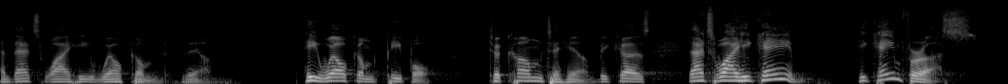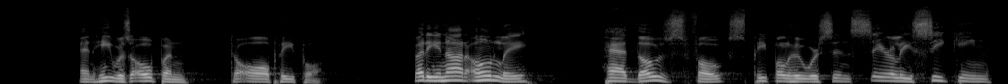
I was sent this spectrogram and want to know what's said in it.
And that's why he welcomed them. He welcomed people to come to him because that's why he came. He came for us. And he was open to all people. But he not only had those folks, people who were sincerely seeking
